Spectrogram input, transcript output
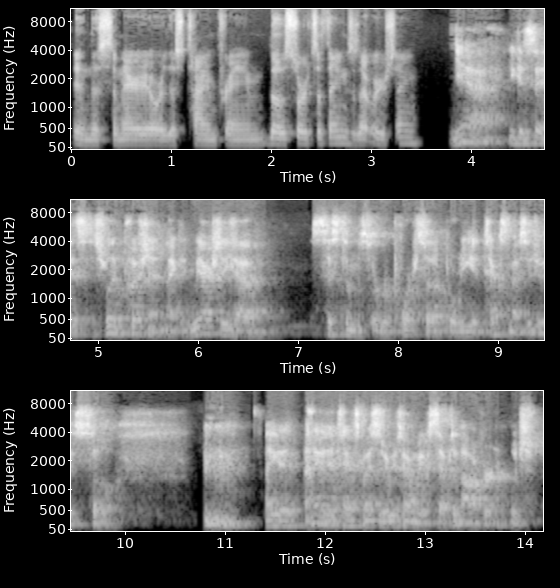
in this scenario or this time frame those sorts of things is that what you're saying yeah, you could say it's, it's really pushing it. Like we actually have systems or reports set up where we get text messages. So I get I get a text message every time we accept an offer, which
